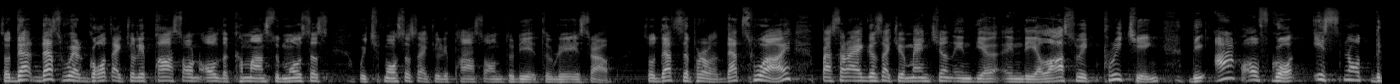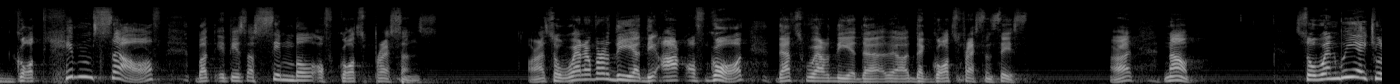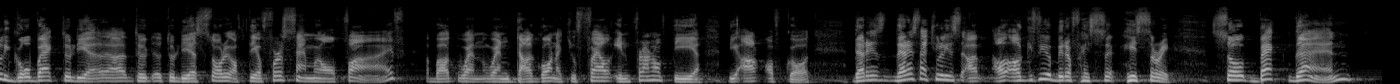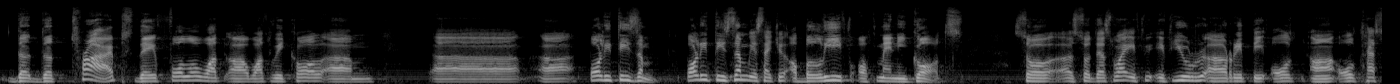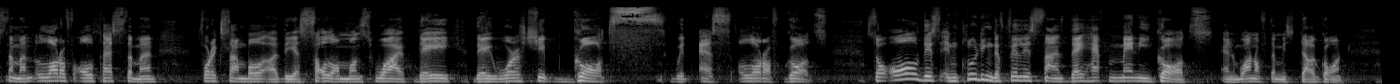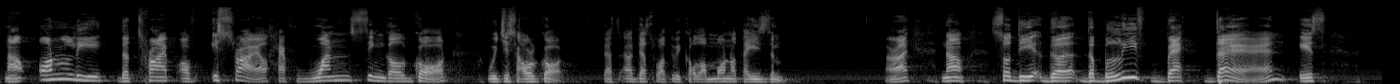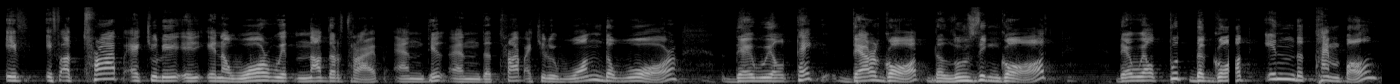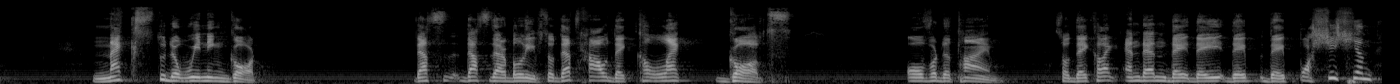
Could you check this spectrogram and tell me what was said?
So that, that's where God actually passed on all the commands to Moses, which Moses actually passed on to the, to the Israel. So that's the problem. That's why Pastor Agus actually mentioned in the, in the last week preaching, the ark of God is not the God himself, but it is a symbol of God's presence. All right, so wherever the, the ark of God, that's where the, the, the God's presence is. All right, now, so when we actually go back to the, uh, to, to the story of the first Samuel 5, about when, when Dagon actually fell in front of the, the ark of God, there is, there is actually, um, I'll, I'll, give you a bit of his, history. So back then, the, the tribes, they follow what, uh, what we call um, uh, uh, polytheism. Polytheism is actually a belief of many gods. So, uh, so that's why if, if you uh, read the Old, uh, Old Testament, a lot of Old Testament, for example, uh, the Solomon's wife, they, they worship gods with S, a lot of gods. So all this, including the Philistines, they have many gods, and one of them is Dagon. Now, only the tribe of Israel have one single God, which is our God. That's, uh, that's what we call a monotheism. All right. Now, so the, the, the belief back then is if, if a tribe actually in a war with another tribe and the, and the tribe actually won the war, they will take their God, the losing God, they will put the God in the temple next to the winning God. That's, that's their belief. So that's how they collect gods over the time. So they collect, and then they, they, they, they position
